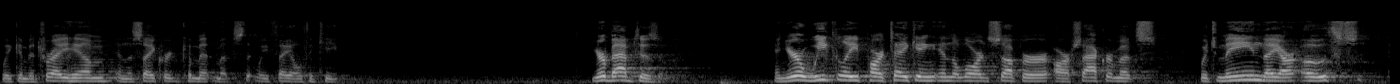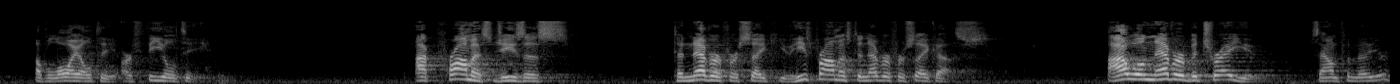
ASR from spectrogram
we can betray him in the sacred commitments that we fail to keep. Your baptism and your weekly partaking in the Lord's Supper are sacraments which mean they are oaths of loyalty or fealty. I promise Jesus to never forsake you. He's promised to never forsake us. I will never betray you. Sound familiar?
